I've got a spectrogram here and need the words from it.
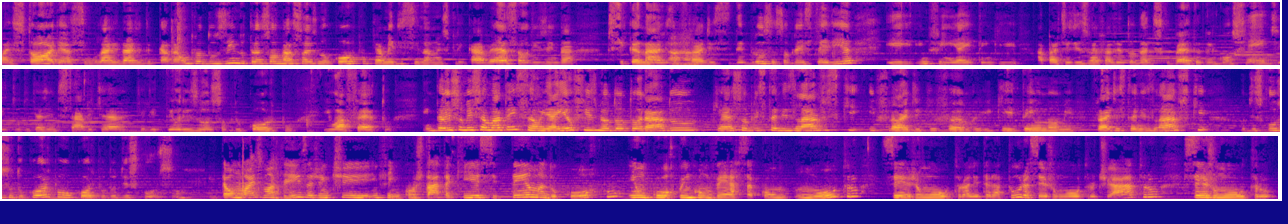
a história, a singularidade de cada um, produzindo transformações no corpo que a medicina não explicava. É essa a origem da psicanálise. Uhum. Freud se debruça sobre a histeria e, enfim, aí tem que, a partir disso, vai fazer toda a descoberta do inconsciente e tudo que a gente sabe que, é, que ele teorizou sobre o corpo e o afeto. Então isso me chamou a atenção e aí eu fiz meu doutorado que é sobre Stanislavski e Freud, que, foi, que tem o nome Freud e Stanislavski, o discurso do corpo, o corpo do discurso. Então, mais uma vez, a gente, enfim, constata aqui esse tema do corpo e um corpo em conversa com um outro seja um outro a literatura, seja um outro teatro, seja um outro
